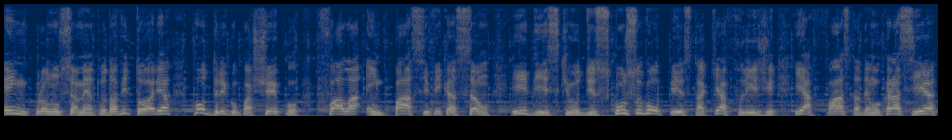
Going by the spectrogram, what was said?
Em pronunciamento da vitória, Rodrigo Pacheco fala em pacificação e diz que o discurso golpista que aflige e afasta a democracia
